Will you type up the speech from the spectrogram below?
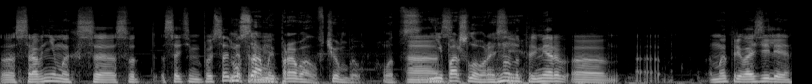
э, сравнимых с, с вот с этими пульсометрами... Ну, самый провал в чем был? Вот А, не пошло в России. Ну, например, э, мы привозили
